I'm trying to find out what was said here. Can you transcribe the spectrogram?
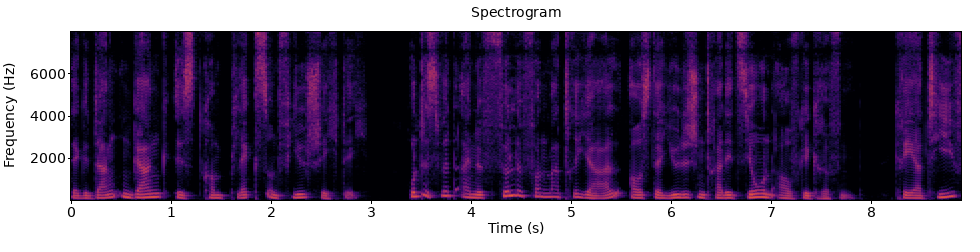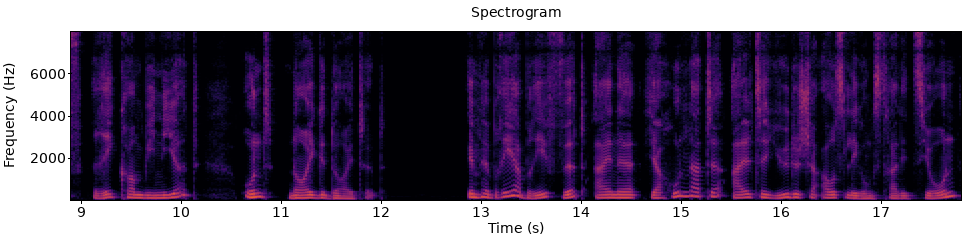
Der Gedankengang ist komplex und vielschichtig. Und es wird eine Fülle von Material aus der jüdischen Tradition aufgegriffen, kreativ rekombiniert und neu gedeutet. Im Hebräerbrief wird eine jahrhundertealte jüdische Auslegungstradition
